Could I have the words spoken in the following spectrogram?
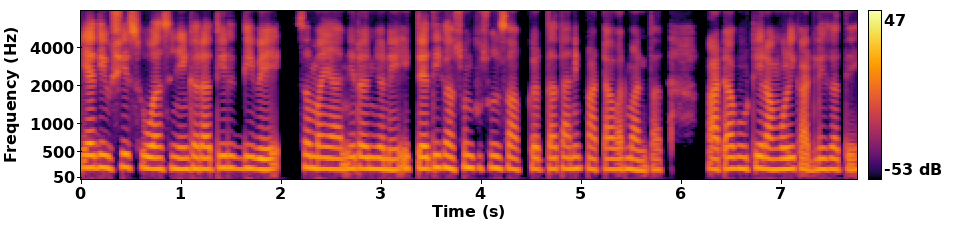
या दिवशी सुवासिनी घरातील दिवे, समया, निरंजने इत्यादी घासून पुसून साफ करतात आणि पाटावर मांडतात. पाटाभोवती रांगोळी काढली जाते.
